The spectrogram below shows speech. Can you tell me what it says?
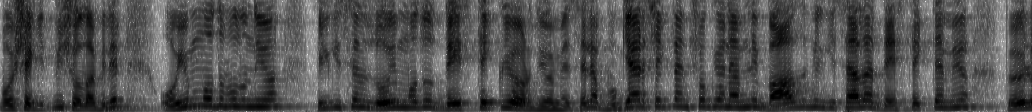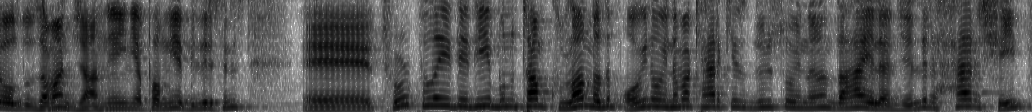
boşa gitmiş olabilir. Oyun modu bulunuyor. Bilgisayarınız oyun modu destekliyor diyor mesela. Bu gerçekten çok önemli. Bazı bilgisayarlar desteklemiyor. Böyle olduğu zaman canlı yayın yapamayabilirsiniz. E, Tour Play dediği bunu tam kullanmadım. Oyun oynamak herkes dürüst oyunların daha eğlencelidir. Her şeyin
